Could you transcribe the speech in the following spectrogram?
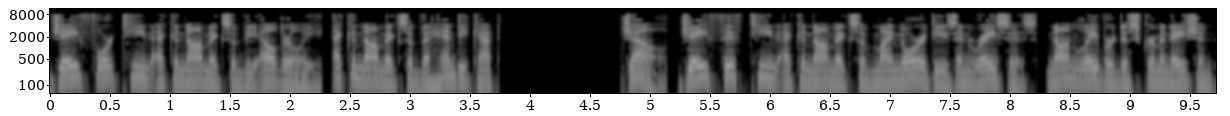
J14 Economics of the Elderly, Economics of the Handicapped. JEL, J15 Economics of Minorities and Races, Non-Labor Discrimination.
